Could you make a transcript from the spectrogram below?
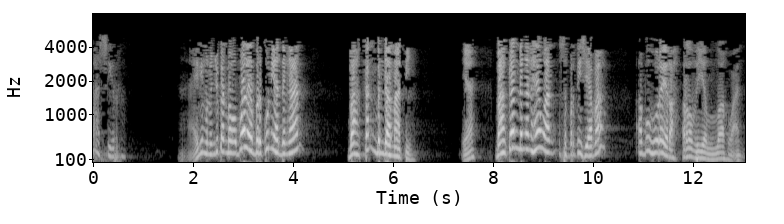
pasir. Nah, ini menunjukkan bahwa boleh berkunyah dengan bahkan benda mati. Ya. Bahkan dengan hewan seperti siapa? Abu Hurairah radhiyallahu an.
